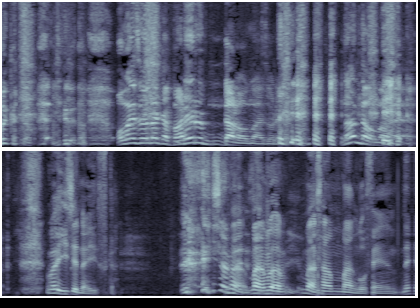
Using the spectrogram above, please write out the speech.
と？どういうこと？お前それなんかバレるんだろお前それ。なんだお前？まあいいじゃないですか。いやいいじゃなまあいですかまあまあまあ3万5千円ね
